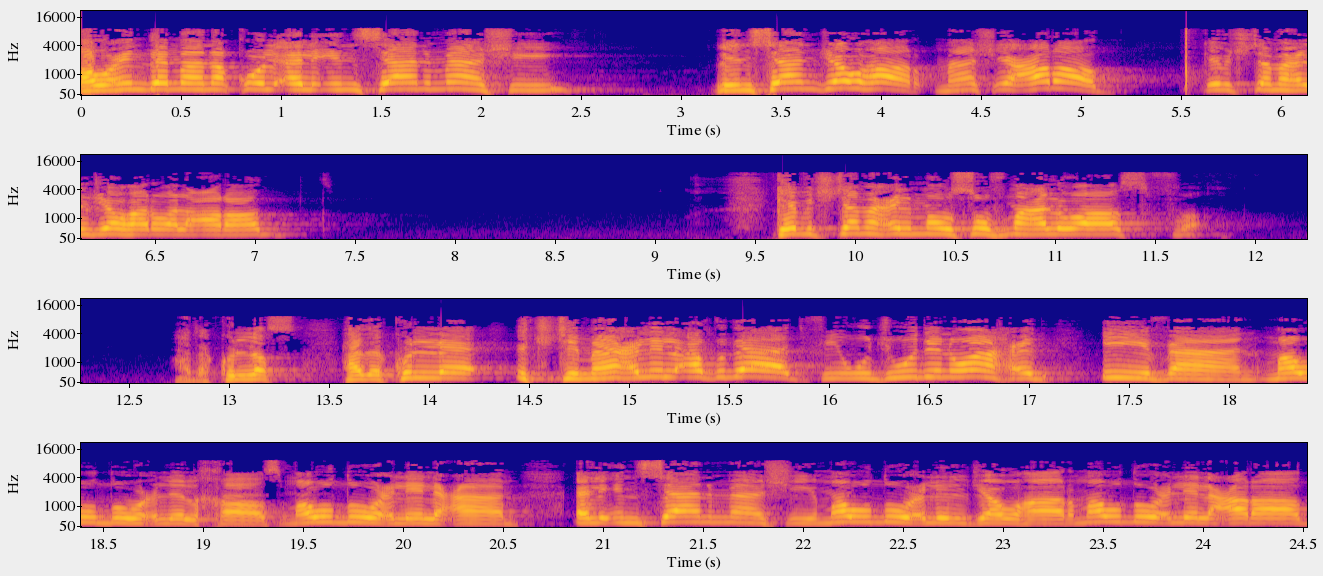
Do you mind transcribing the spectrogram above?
أو عندما نقول الإنسان ماشي الإنسان جوهر ماشي عرض. كيف اجتمع الجوهر والعرض؟ كيف اجتمع الموصوف مع الوصف؟ هذا كله هذا كله اجتماع للأضداد في وجود واحد. إيفان موضوع للخاص موضوع للعام. الإنسان ماشي موضوع للجوهر موضوع للعرض.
